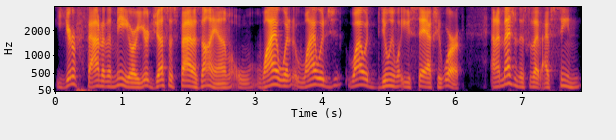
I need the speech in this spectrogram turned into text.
you're fatter than me, or you're just as fat as I am. Why would why would why would doing what you say actually work? And I mention this because I've, I've seen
